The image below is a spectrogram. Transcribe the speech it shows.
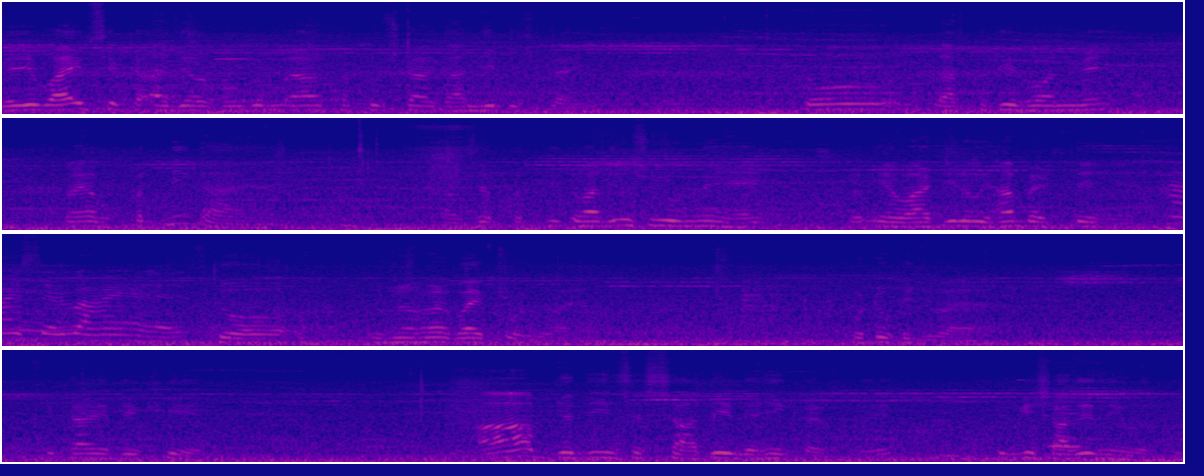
मेरी वाइफ से कहा जब हमको मैं आपका कुछ कहा गांधी बीच का तो राष्ट्रपति भवन में मैं अब पत्नी कहाँ है हम सब पत्नी तो हमारी उस रूम में है तो अवार्डी लोग यहाँ बैठते हैं। हाँ सर वहाँ है। तो उन्होंने हमारे वाइफ को बुलवाया फ़ोटो खिंचवाया। कहा देखिए, आप यदि इनसे शादी नहीं करते, इनकी शादी नहीं होती।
